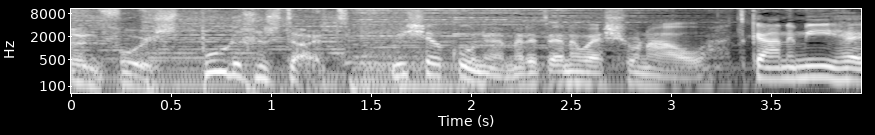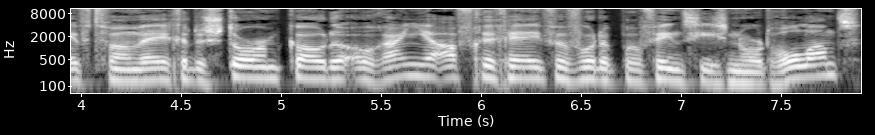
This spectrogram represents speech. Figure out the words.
Een voorspoedige start. Michel Koenen met het NOS-journaal. Het KNMI heeft vanwege de storm code oranje afgegeven... voor de provincies Noord-Holland,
